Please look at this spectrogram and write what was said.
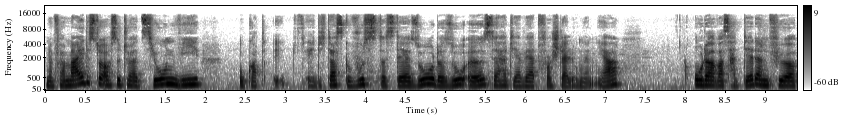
Und dann vermeidest du auch Situationen wie, oh Gott, hätte ich das gewusst, dass der so oder so ist, der hat ja Wertvorstellungen, ja. Oder was hat der denn für,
